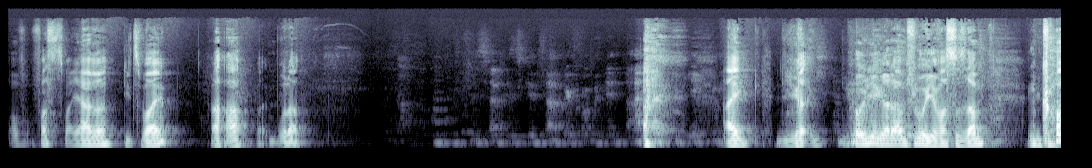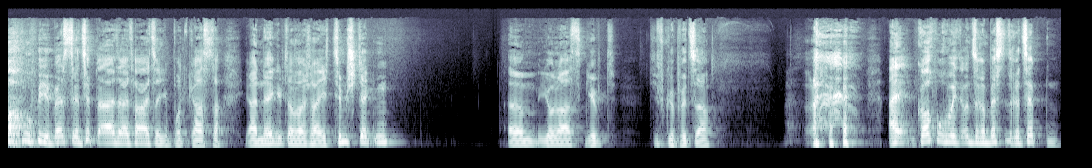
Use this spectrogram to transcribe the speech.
Auf fast zwei Jahre, die zwei. Haha, Bruder. Ein, die, die kommen hier gerade am Flur hier fast zusammen. Ein Kochbuch, die beste Rezepte aller drei Tagezeichen Podcaster. Ja, ne, gibt dann wahrscheinlich Zimtstecken. Ähm, Jonas gibt Tiefkühlpizza. Ein Kochbuch mit unseren besten Rezepten.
